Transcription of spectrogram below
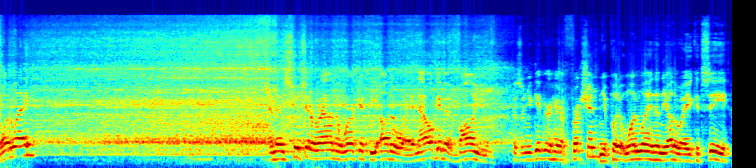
one way and then switch it around and work it the other way. And that'll give it volume. Because when you give your hair friction and you put it one way and then the other way, you can see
